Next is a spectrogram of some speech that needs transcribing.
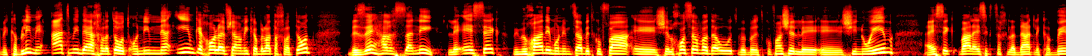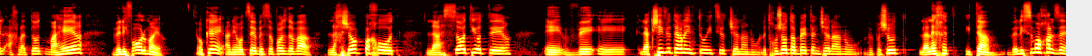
מקבלים מעט מדי החלטות או נמנעים ככל האפשר מקבלת החלטות, וזה הרסני לעסק, במיוחד אם הוא נמצא בתקופה אה, של חוסר ודאות ובתקופה של אה, שינויים. העסק, בעל העסק צריך לדעת לקבל החלטות מהר ולפעול מהר. אוקיי? אני רוצה בסופו של דבר לחשוב פחות, לעשות יותר, אה, ולהקשיב יותר לאינטואיציות שלנו, לתחושות הבטן שלנו, ופשוט ללכת איתם, ולסמוך על זה,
